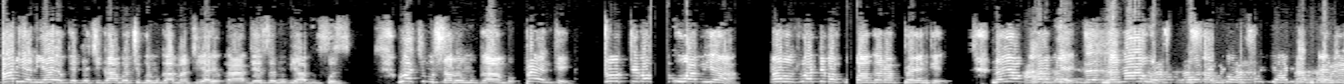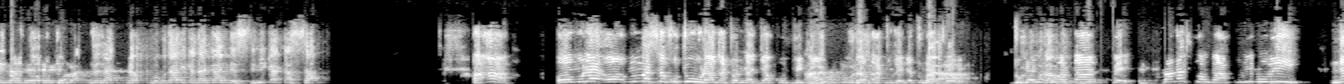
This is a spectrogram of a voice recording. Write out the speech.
Alien yayogedde kigambo ki gwe mugamba nti ageze mu byabufuzi? Lwaki musala omugambo? Penge tutte bakuwabya. Abantu badde bakwagala penge. Naye okulabye nga naawe mukutandika nagambye sibikakasa aa omule mumaze kutuula nga tonajja ku vidiyo noga tugende tubafere tugende tubagambe. palaso ngaakuli bubi ne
